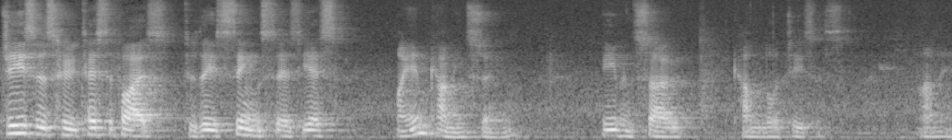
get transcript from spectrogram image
Jesus, who testifies to these things, says, Yes, I am coming soon. Even so, come, Lord Jesus. Amen.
